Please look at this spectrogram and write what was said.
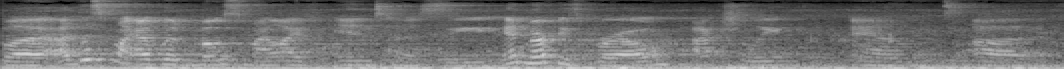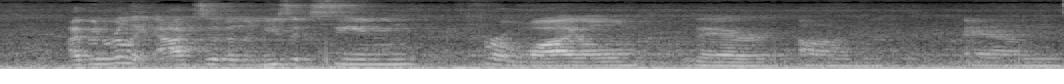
But at this point, I've lived most of my life in Tennessee, in Murfreesboro, actually. And uh, I've been really active in the music scene for a while there. Um, and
